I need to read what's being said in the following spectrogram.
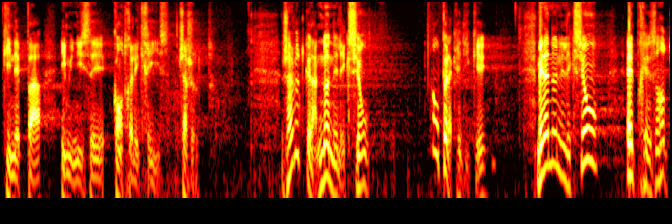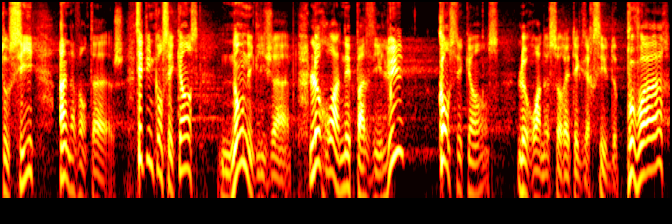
qui n'est pas immunisé contre les crises. J'ajoute. Que la non-élection, on peut la critiquer, mais la non-élection, elle présente aussi un avantage. C'est une conséquence non négligeable. Le roi n'est pas élu, conséquence, le roi ne saurait exercer de pouvoir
